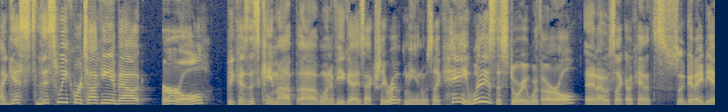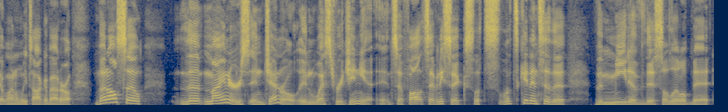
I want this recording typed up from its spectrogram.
I guess this week we're talking about Earl because this came up. Uh, one of you guys actually wrote me and was like, "Hey, what is the story with Earl?" And I was like, "Okay, that's a good idea. Why don't we talk about Earl?" But also the miners in general in West Virginia. And so Fallout 76. Let's let's get into the the meat of this a little bit.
